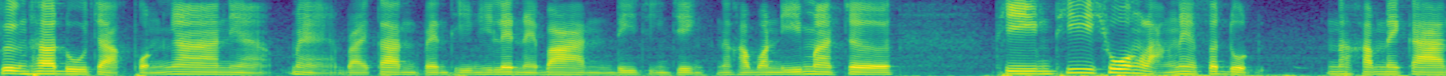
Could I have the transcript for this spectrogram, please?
ซึ่งถ้าดูจากผลงานเนี่ยแหมไบรตันเป็นทีมที่เล่นในบ้านดีจริง ๆ นะครับ วันนี้มาเจอทีมที่ช่วงหลังเนี่ยสะดุดนะครับในการ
